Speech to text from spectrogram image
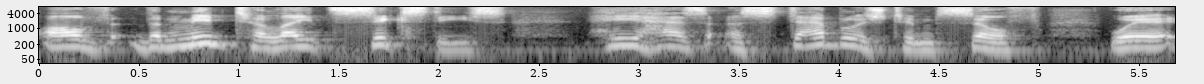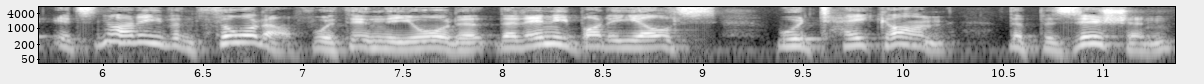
of the mid to late 60s, he has established himself where it's not even thought of within the order that anybody else would take on the position.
